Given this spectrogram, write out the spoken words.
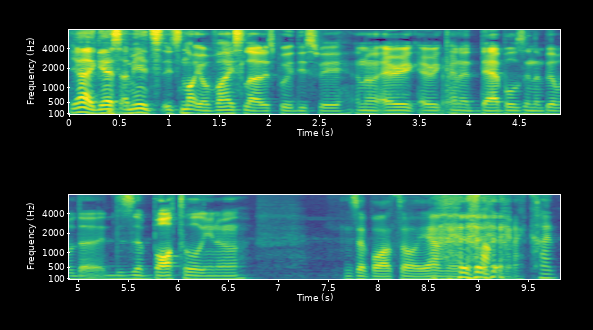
Yeah, I guess. I mean, it's it's not your vice, lah. Let's put it this way. I know Eric. Eric Right. kind of dabbles in a bit of the the bottle, you know. A bottle, yeah, man. Fuck, man, I can't.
